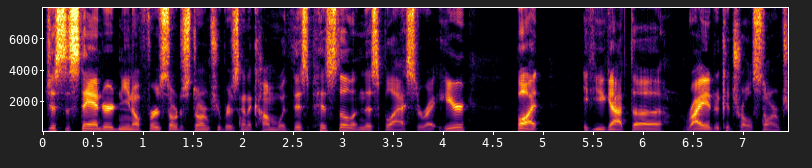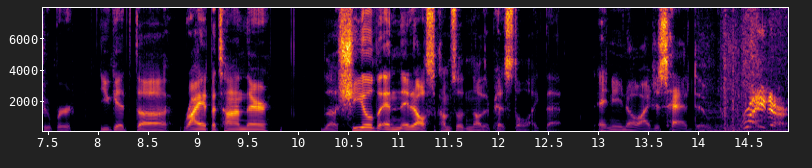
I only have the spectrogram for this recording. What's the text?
just the standard, you know, First Order Stormtrooper is going to come with this pistol and this blaster right here. But if you got the Riot Control Stormtrooper, you get the Riot Baton there, the shield, and it also comes with another pistol like that. And you know, I just had to. Raider!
